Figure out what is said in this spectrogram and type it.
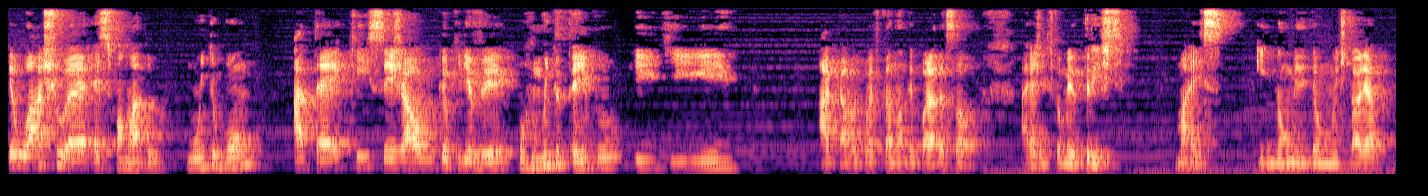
Eu acho é, esse formato muito bom, até que seja algo que eu queria ver por muito tempo e que acaba que vai ficar numa temporada só. Aí a gente fica meio triste. Mas, em nome de ter uma história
